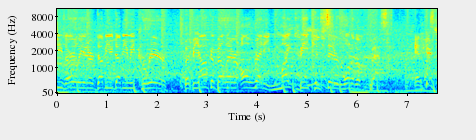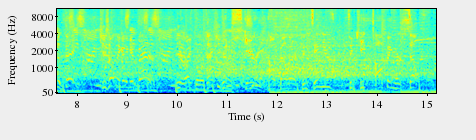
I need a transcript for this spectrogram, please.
She's early in her WWE career, but Bianca Belair already might be considered one of the best. And here's the thing, she's only going to get better. You're right, Cole. It's actually kind of scary how Belair continues to keep topping herself.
